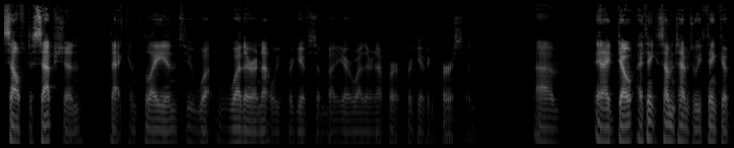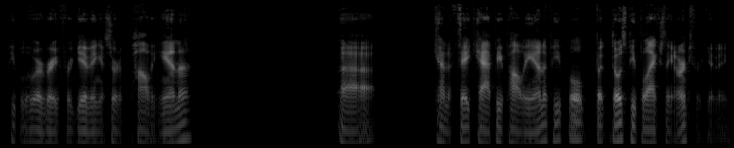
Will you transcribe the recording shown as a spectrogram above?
self deception that can play into what whether or not we forgive somebody or whether or not we're a forgiving person. Um, and I don't. I think sometimes we think of people who are very forgiving as sort of Pollyanna, uh, kind of fake happy Pollyanna people, but those people actually aren't forgiving.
